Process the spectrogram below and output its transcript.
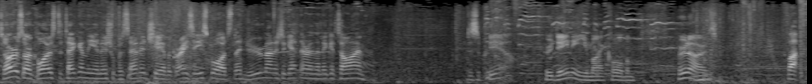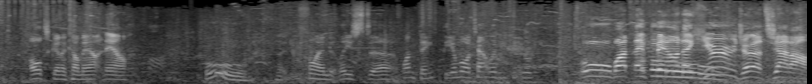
So, so close to taking the initial percentage here, but Grace Esports, they do manage to get there in the nick of time. Disappear. Houdini, you might call them. Who knows? But ult's going to come out now. Ooh, I do find at least uh, one thing, the immortality field. Oh, but they found a huge Earth Shatter,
